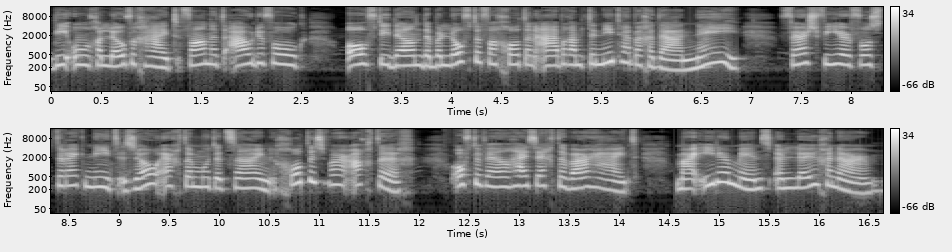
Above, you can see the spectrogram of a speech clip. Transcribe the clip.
die ongelovigheid van het oude volk, of die dan de belofte van God aan Abraham teniet hebben gedaan. Nee, vers 4 volstrekt niet. Zo echter moet het zijn. God is waarachtig. Oftewel, hij zegt de waarheid, maar ieder mens een leugenaar.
